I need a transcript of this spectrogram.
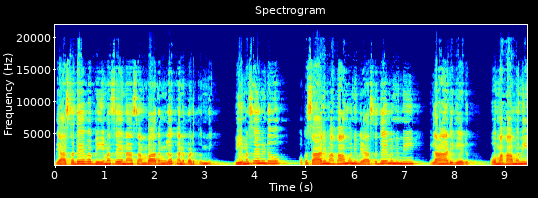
వ్యాసదేవ భీమసేన సంవాదంలో కనపడుతుంది. భీమసేనుడు ఒకసారి మహాముని వ్యాసదేవుని ఇలా అడిగాడు ఓ మహాముని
